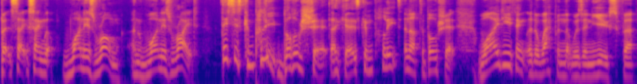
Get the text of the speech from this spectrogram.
but say, saying that one is wrong and one is right. This is complete bullshit, okay? It's complete and utter bullshit. Why do you think that a weapon that was in use for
